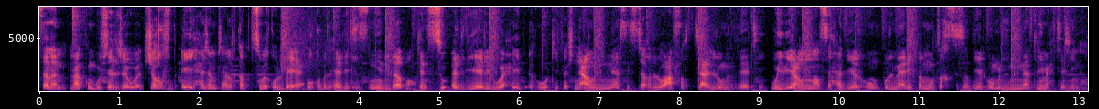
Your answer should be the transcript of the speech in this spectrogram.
سلام معكم بوشال الجواد شغوف بأي حاجة متعلقه بالتسويق والبيع. وقبل هذه ثلاث سنين لدابا كان السؤال ديالي الوحيد هو كيفاش نعاون الناس يستغلوا عصر التعلم الذاتي ويبيعوا النصيحة ديالهم والمعرفة المتخصصة ديالهم للناس اللي محتاجينها.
